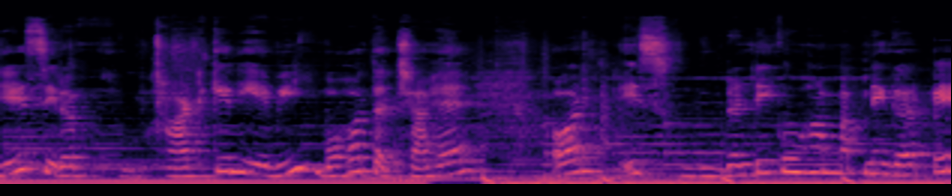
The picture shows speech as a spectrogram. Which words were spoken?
ये सिरप हार्ट के लिए भी बहुत अच्छा है और इस डंडी को हम अपने घर पे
